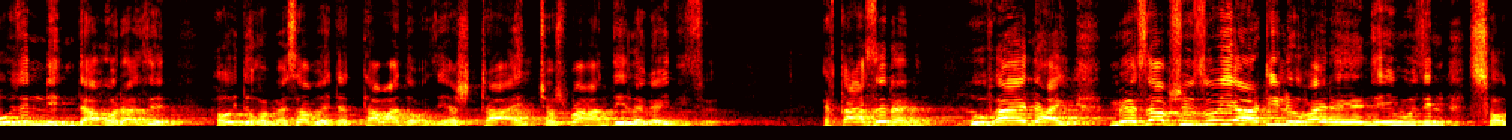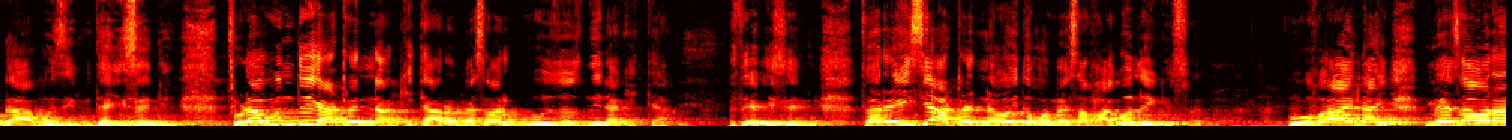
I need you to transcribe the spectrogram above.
ও যে নিন্দা করা যে হইতো মেসা বাইতে থামা দেওয়া যে স্টাইল চশমা খান্তি লাগাই দিছে। একটা আছে না নি উভয় নাই। মেসাব সুজইয়া আটিল উভয় নাই। এই বুঝিন, সগা বুঝিন বুঝাইছে নি থোড়া উন্দুই আটন না, কিতা আর মেসার গুজুজ নি না কিতা? বুঝাইছে নি তো আর এইসে আটন না ওই দেখো মেসা ফাগল হয়ে গেছে। উভয় নাই। মেসা ওরা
